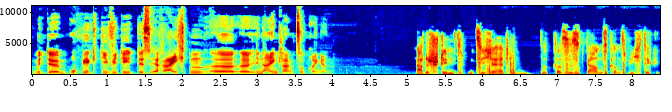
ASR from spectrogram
mit der Objektivität des Erreichten äh, in Einklang zu bringen. Ja, das stimmt, mit Sicherheit. Das ist ganz, ganz wichtig,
